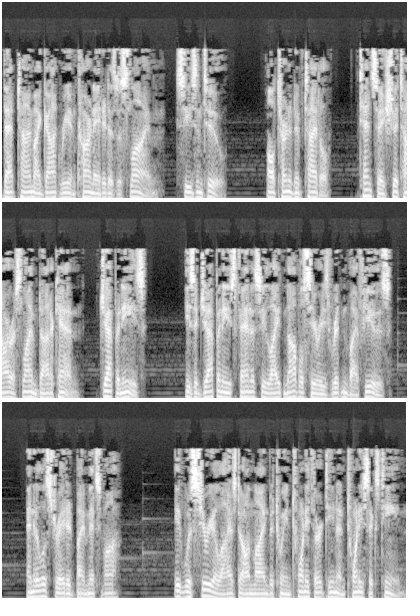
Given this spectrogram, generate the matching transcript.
That Time I Got Reincarnated as a Slime, Season 2. Alternative title. Tensei Shitara Slime Datta Ken, Japanese. Is a Japanese fantasy light novel series written by Fuse. And illustrated by Mitz Vah. It was serialized online between 2013 and 2016.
